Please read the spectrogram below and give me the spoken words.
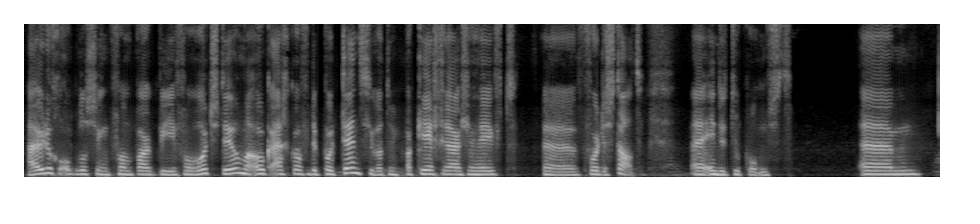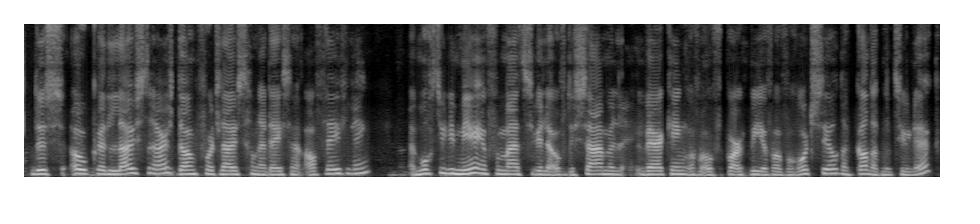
huidige oplossing van Parkbier voor Rochdale. Maar ook eigenlijk over de potentie wat een parkeergarage heeft voor de stad in de toekomst. Um, dus ook de luisteraars, dank voor het luisteren naar deze aflevering. Mochten jullie meer informatie willen over de samenwerking of over Parkbee of over Rochdale, dan kan dat natuurlijk.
